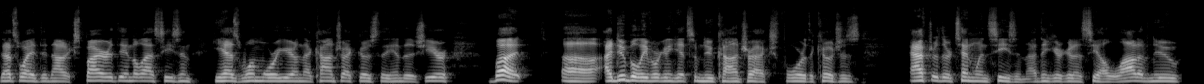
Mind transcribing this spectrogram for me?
That's why it did not expire at the end of last season. He has one more year on that contract, goes to the end of this year. But uh, I do believe we're going to get some new contracts for the coaches after their 10 win season. I think you're going to see a lot of new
